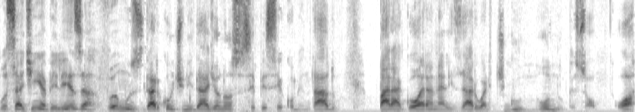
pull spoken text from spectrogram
Moçadinha, beleza? Vamos dar continuidade ao nosso CPC comentado para agora analisar o artigo 9, pessoal. Ó,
